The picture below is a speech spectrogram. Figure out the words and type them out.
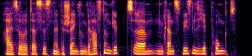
Also, dass es eine Beschränkung der Haftung gibt, ähm, ein ganz wesentlicher Punkt.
